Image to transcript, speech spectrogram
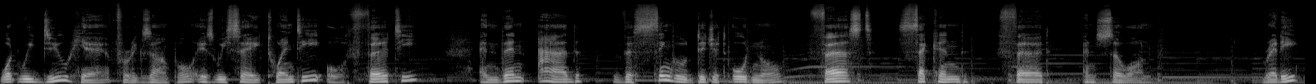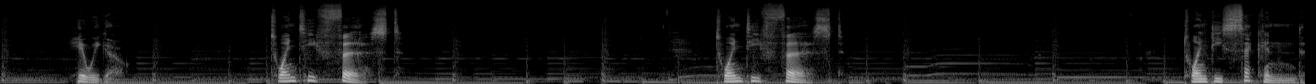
What we do here, for example, is we say 20 or 30 and then add the single digit ordinal first, second, third, and so on. Ready? Here we go. 21st. 21st. 22nd.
